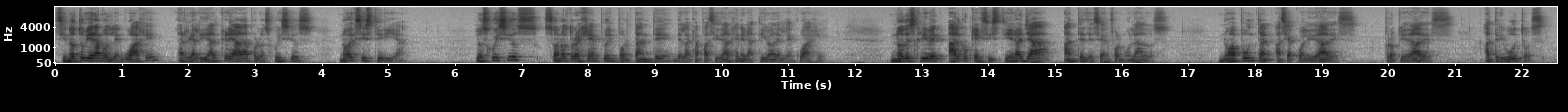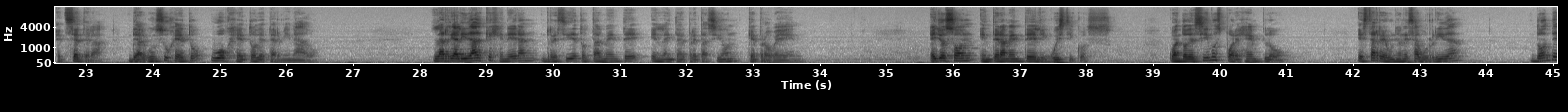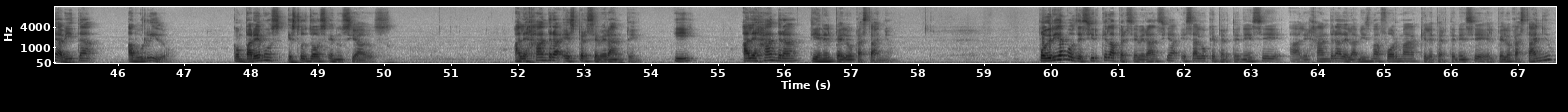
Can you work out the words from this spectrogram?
Si no tuviéramos lenguaje, la realidad creada por los juicios no existiría. Los juicios son otro ejemplo importante de la capacidad generativa del lenguaje. No describen algo que existiera ya antes de ser formulados. No apuntan hacia cualidades, propiedades, atributos, etc., de algún sujeto u objeto determinado. La realidad que generan reside totalmente en la interpretación que proveen. Ellos son enteramente lingüísticos. Cuando decimos, por ejemplo, esta reunión es aburrida, ¿dónde habita aburrido? Comparemos estos dos enunciados. Alejandra es perseverante y Alejandra tiene el pelo castaño. Podríamos decir que la perseverancia es algo que pertenece a Alejandra de la misma forma que le pertenece el pelo castaño.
